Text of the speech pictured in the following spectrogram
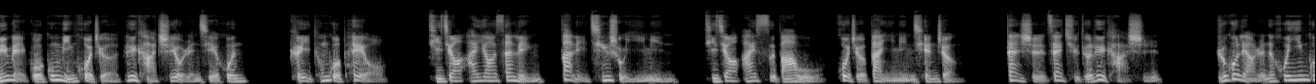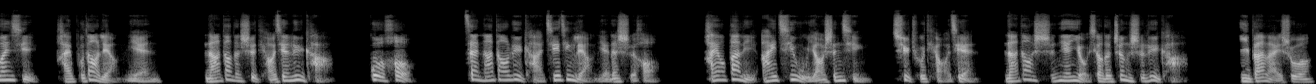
与美国公民或者绿卡持有人结婚，可以通过配偶提交 I 幺三零办理亲属移民，提交 I 四八五或者办移民签证。但是在取得绿卡时，如果两人的婚姻关系还不到两年，拿到的是条件绿卡，过后在拿到绿卡接近两年的时候，还要办理 I 七五幺申请去除条件。拿到十年有效的正式绿卡。一般来说，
